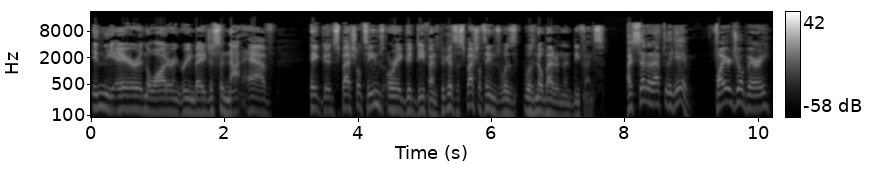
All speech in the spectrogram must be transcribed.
in the air, in the water in Green Bay, just to not have a good special teams or a good defense because the special teams was was no better than the defense. I said it after the game. Fire Joe Barry.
